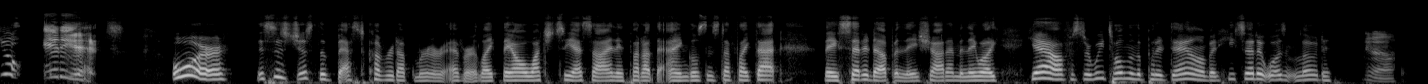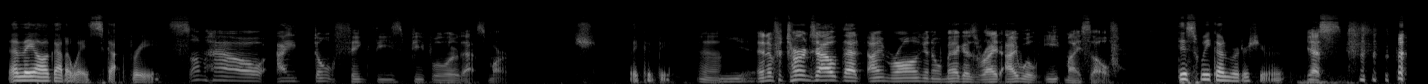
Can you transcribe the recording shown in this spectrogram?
you idiot! Or this is just the best covered up murder ever. Like they all watched CSI and they thought out the angles and stuff like that. They set it up and they shot him and they were like, "Yeah, officer, we told him to put it down, but he said it wasn't loaded." Yeah, And they all got away scot free. somehow I don't think these people are that smart. They could be. Yeah. Yeah. And if it turns out that I'm wrong and Omega's right, I will eat myself. This week on Murder She Wrote. Yes. but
